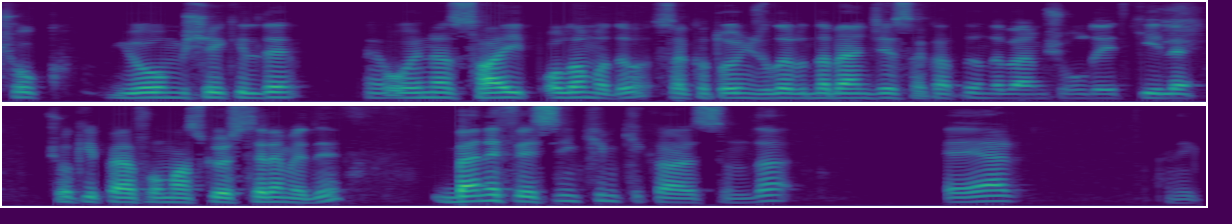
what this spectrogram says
çok yoğun bir şekilde e, oyuna sahip olamadı. Sakat oyuncularında bence sakatlığında vermiş olduğu etkiyle çok iyi performans gösteremedi. Ben Efes'in Kimki karşısında eğer hani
